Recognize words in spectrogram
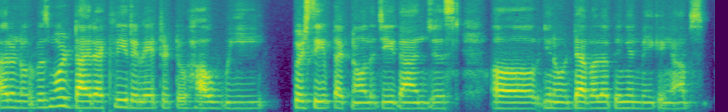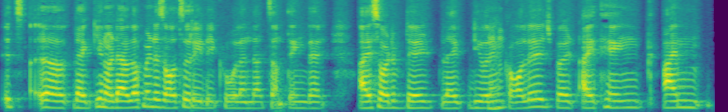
i don't know it was more directly related to how we perceive technology than just uh, you know developing and making apps it's uh, like you know development is also really cool and that's something that i sort of did like during mm-hmm. college but i think i'm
